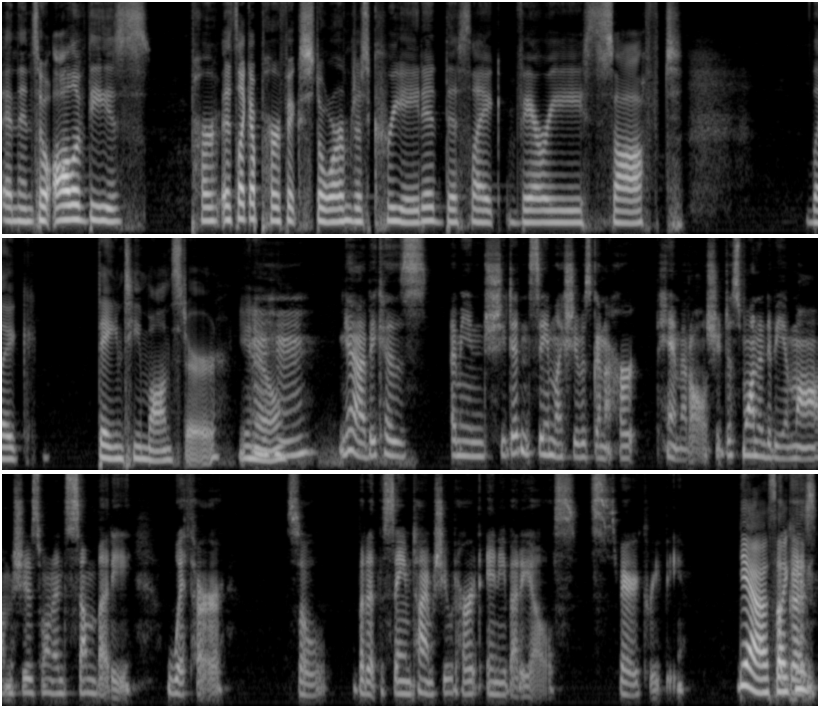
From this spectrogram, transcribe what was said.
And then so all of these. Per- it's like a perfect storm just created this like very soft like dainty monster you know Mhm. Yeah, because I mean, she didn't seem like she was going to hurt him at all. She just wanted to be a mom. She just wanted somebody with her. So, but at the same time, she would hurt anybody else. It's very creepy. Yeah, it's But like good. he's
